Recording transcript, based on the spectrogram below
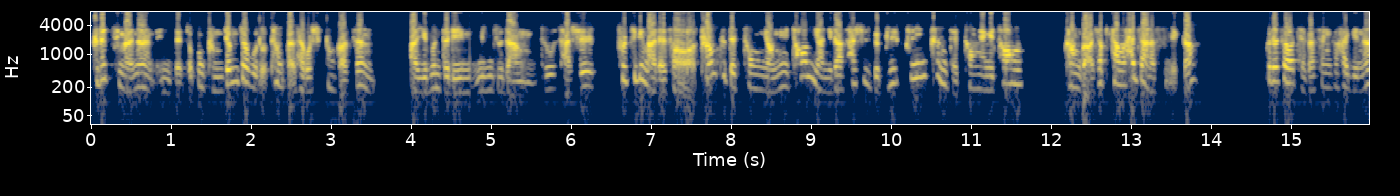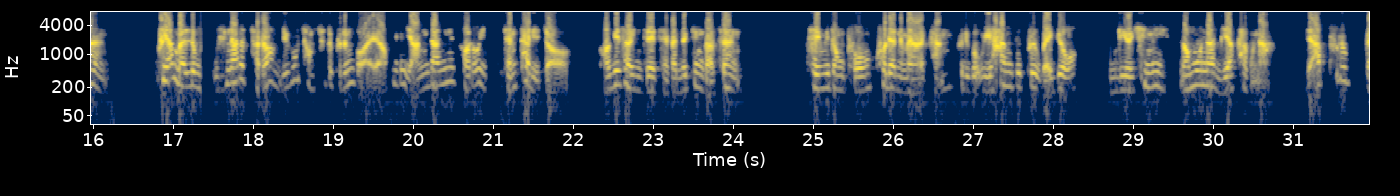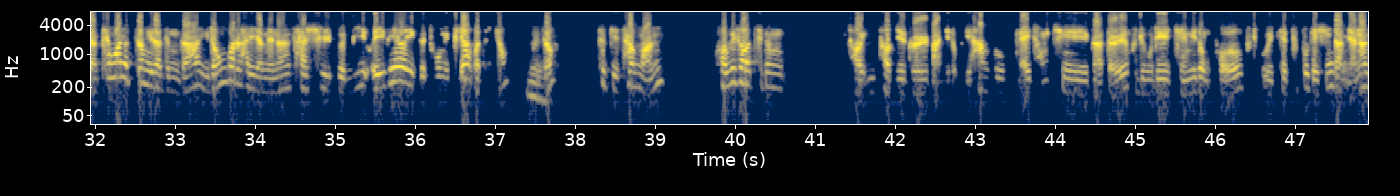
그렇지만은 이제 조금 긍정적으로 평가를 하고 싶은 것은 아 이분들이 민주당도 사실 솔직히 말해서 트럼프 대통령이 처음이 아니라 사실 그 빌 클린턴 대통령이 처음 북한과 협상을 하지 않았습니까? 그래서 제가 생각하기는 그야말로 우리나라처럼 미국 정치도 그런 거예요. 그러니까 양당이 서로 쟁탈이죠. 거기서 이제 제가 느낀 것은 재미동포, 코리안 아메리칸, 그리고 우리 한국 그 외교, 우리의 힘이 너무나 미약하구나. 이제 앞으로 그러니까 평화협정이라든가 이런 거를 하려면은 사실 그 미 의회의 그 도움이 필요하거든요. 네. 그죠? 특히 상원. 거기서 지금 저 인터뷰를 많이 우리 한국 내 정치가들, 그리고 우리 재미동포, 그리고 이렇게 듣고 계신다면은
